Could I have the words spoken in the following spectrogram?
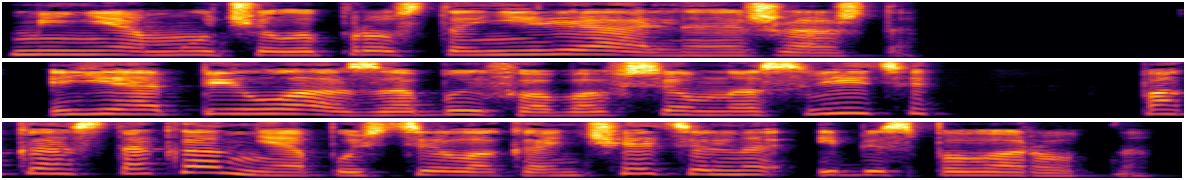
меня мучила просто нереальная жажда. Я пила, забыв обо всем на свете, пока стакан не опустил окончательно и бесповоротно.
